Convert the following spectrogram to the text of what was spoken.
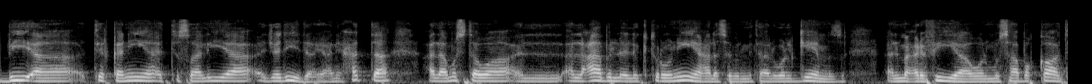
بيئة تقنية اتصالية جديدة. يعني حتى على مستوى الألعاب الإلكترونية على سبيل المثال والجيمز المعرفية والمسابقات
